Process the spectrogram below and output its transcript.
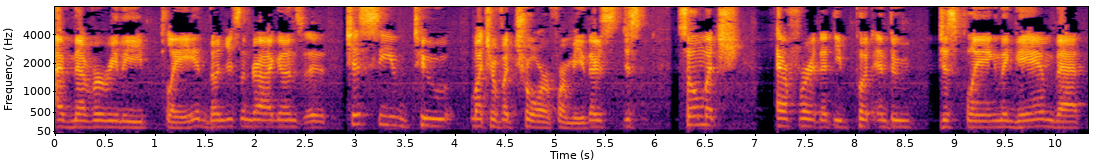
I've never really played Dungeons and Dragons. It just seemed too much of a chore for me. There's just so much effort that you put into just playing the game that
